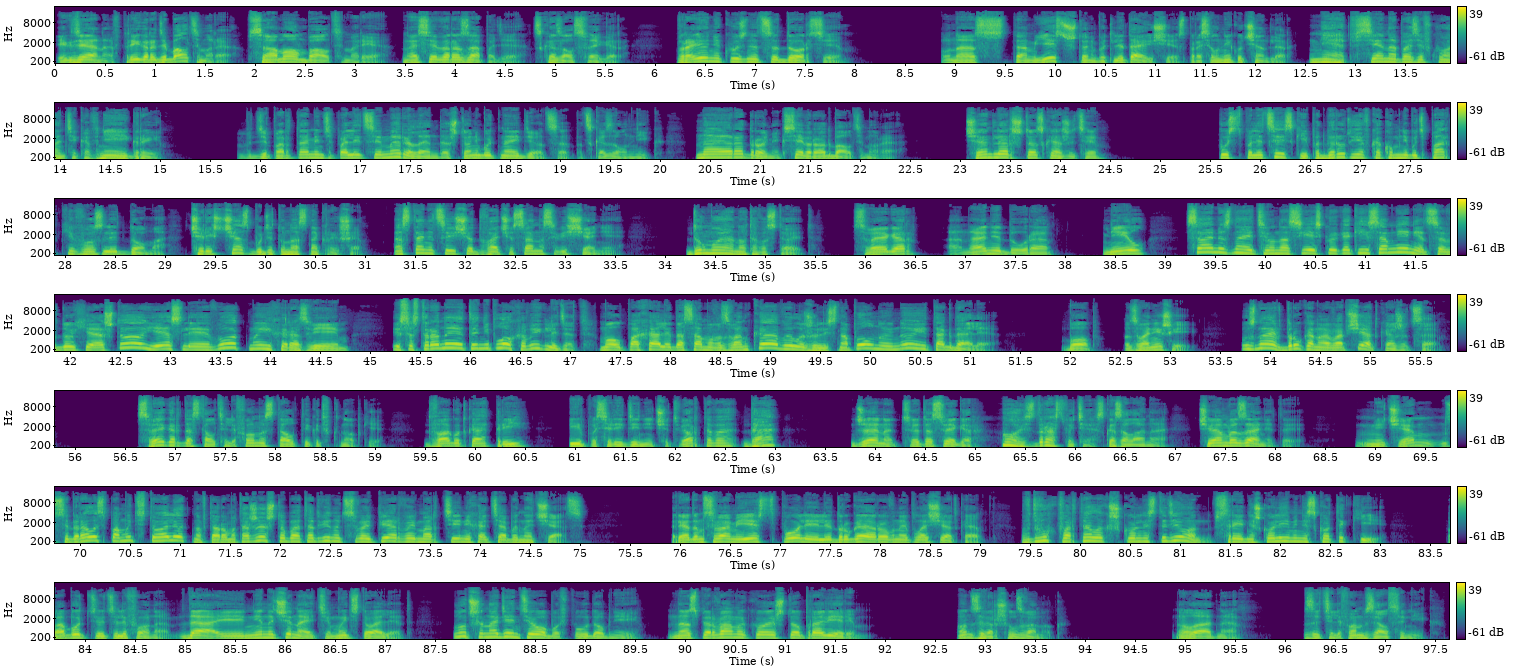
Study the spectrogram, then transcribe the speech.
«И где она? В пригороде Балтимора?» «В самом Балтиморе, на северо-западе», — сказал Свегер. «В районе кузницы Дорси». «У нас там есть что-нибудь летающее?» — спросил Нику Чендлер. «Нет, все на базе в Куантика, вне игры». «В департаменте полиции Мэриленда что-нибудь найдется», — подсказал Ник. «На аэродроме, к северу от Балтимора». «Чендлер, что скажете?» Пусть полицейские подберут ее в каком-нибудь парке возле дома. Через час будет у нас на крыше. Останется еще два часа на совещание. Думаю, оно того стоит. Свегар, она не дура. Нил, сами знаете, у нас есть кое-какие сомнения в духе «а что, если...» Вот мы их и развеем. И со стороны это неплохо выглядит. Мол, пахали до самого звонка, выложились на полную, ну и так далее. Боб, позвонишь ей? Узнай, вдруг она вообще откажется. Свегар достал телефон и стал тыкать в кнопки. Два гудка, три, и посередине четвертого «Да?» «Дженнет, это Свегар». «Ой, здравствуйте», — сказала она. «Чем вы заняты?» «Ничем. Собиралась помыть туалет на втором этаже, чтобы отодвинуть свой первый мартини хотя бы на час. Рядом с вами есть поле или другая ровная площадка. В двух кварталах школьный стадион, в средней школе имени Скотта Ки. Побудьте у телефона. Да, и не начинайте мыть туалет. Лучше наденьте обувь поудобней. Но сперва мы кое-что проверим. Он завершил звонок. Ну ладно. За телефон взялся Ник.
